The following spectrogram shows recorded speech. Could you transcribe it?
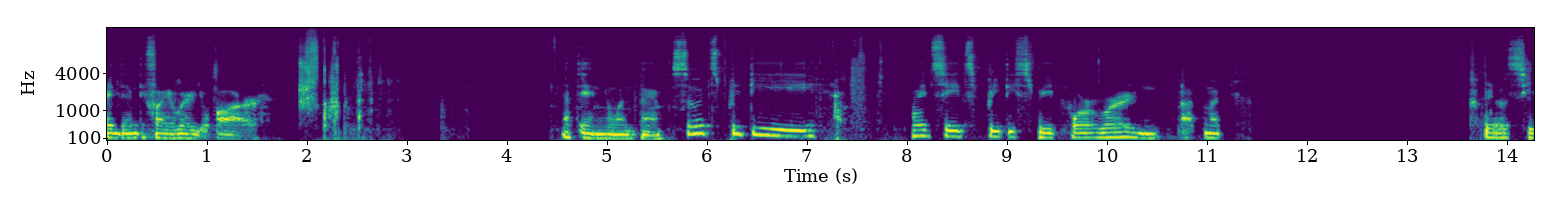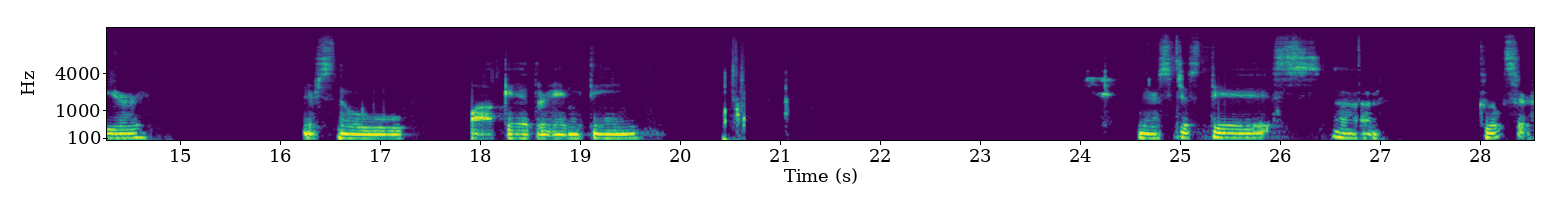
identify where you are at any one time. So it's pretty, I'd say it's pretty straightforward, not much frills here. There's no pocket or anything. There's just this uh, closer.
